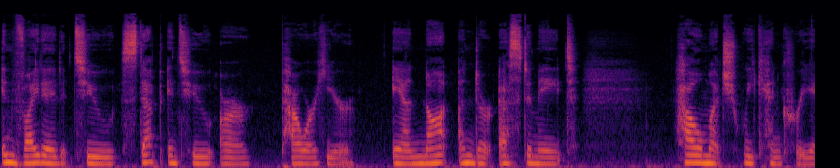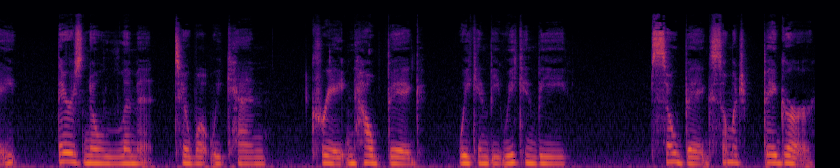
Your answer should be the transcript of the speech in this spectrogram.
invited to step into our power here and not underestimate how much we can create. There's no limit to what we can create and how big we can be. We can be so big, so much bigger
